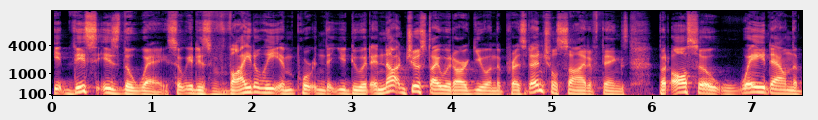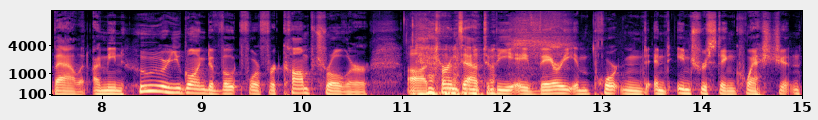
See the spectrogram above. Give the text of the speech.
it, this is the way. So it is vitally important that you do it, and not just I would argue on the presidential side of things, but also way down the ballot. I mean, who are you going to vote for for comptroller? Uh, turns out to be a very important and interesting question,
